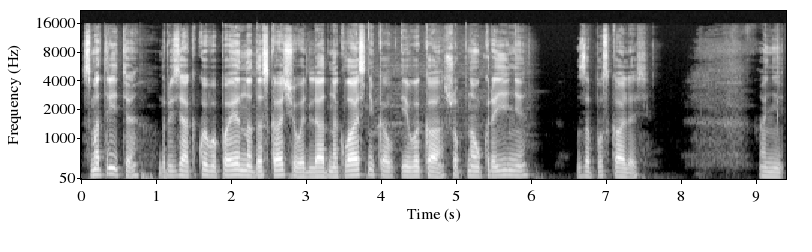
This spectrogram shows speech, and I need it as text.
Смотрите, друзья, какой VPN надо скачивать для Одноклассников и ВК, чтобы на Украине запускались они.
